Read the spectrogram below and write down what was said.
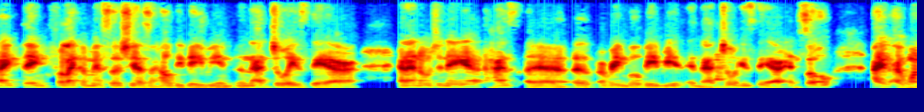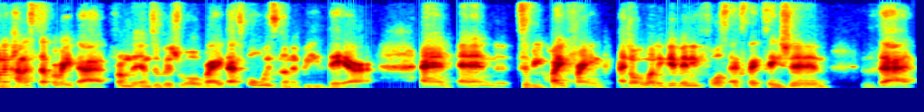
I think for like Amisa, she has a healthy baby and, and that joy is there. And I know Janaea has a, a, a, rainbow baby and that joy is there. And so I, I want to kind of separate that from the individual, right? That's always going to be there. And and to be quite frank, I don't want to give any false expectation that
